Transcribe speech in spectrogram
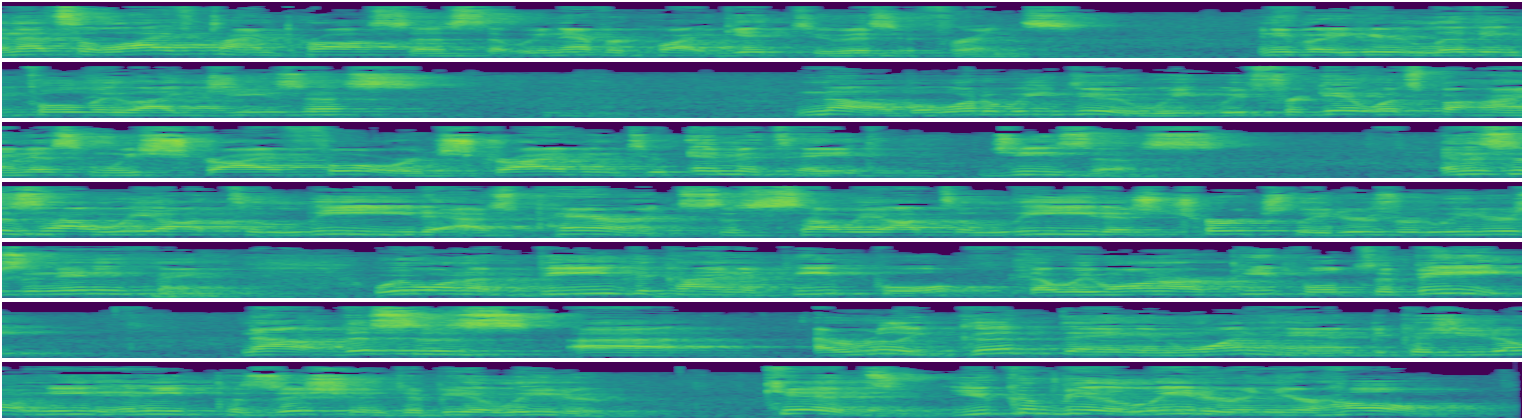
And that's a lifetime process that we never quite get to, is it, friends? Anybody here living fully like Jesus? No, but what do we do? We, we forget what's behind us and we strive forward, striving to imitate Jesus. And this is how we ought to lead as parents. This is how we ought to lead as church leaders or leaders in anything. We want to be the kind of people that we want our people to be. Now, this is uh, a really good thing in one hand because you don't need any position to be a leader. Kids, you can be a leader in your home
